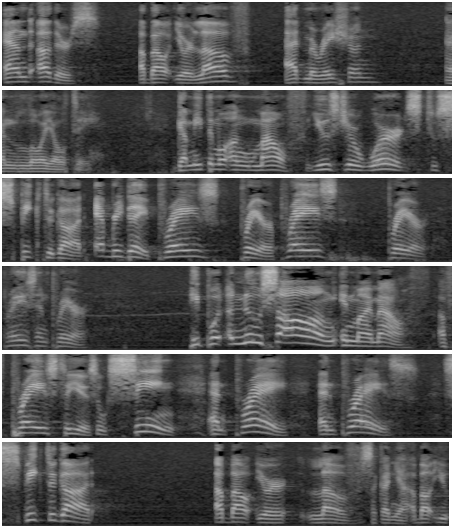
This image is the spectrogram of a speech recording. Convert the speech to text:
and others about your love, admiration, and loyalty. Gamitin mo ang mouth. Use your words to speak to God every day. Praise, prayer. Praise, prayer. Praise and prayer. He put a new song in my mouth of praise to you. So sing and pray and praise. Speak to God about your love sa Kanya, about you.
